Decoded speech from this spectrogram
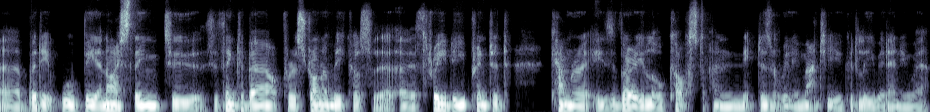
Uh, but it will be a nice thing to, to think about for astronomy because a, a 3D printed camera is very low cost and it doesn't really matter. You could leave it anywhere.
